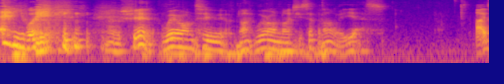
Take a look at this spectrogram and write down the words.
anyway, Oh shit. We're on to we're on ninety seven, aren't we? Yes. I, Yeah,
